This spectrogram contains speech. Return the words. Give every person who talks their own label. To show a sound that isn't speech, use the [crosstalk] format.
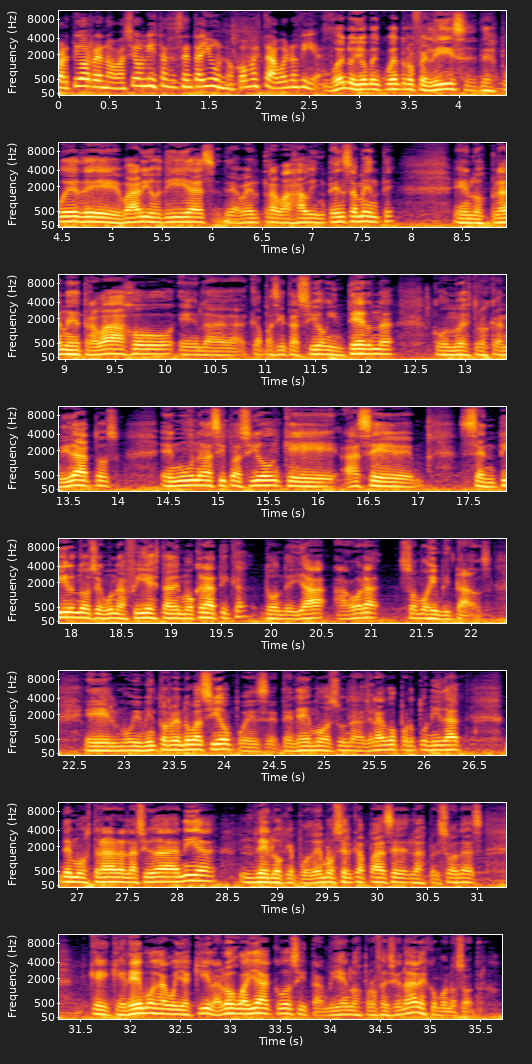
Speaker 1: Partido Renovación, lista 61. ¿Cómo está? Buenos días.
Speaker 2: Bueno, yo me encuentro feliz después de varios días de haber trabajado intensamente en los planes de trabajo, en la capacitación interna con nuestros candidatos, en una situación que hace sentirnos en una fiesta democrática donde ya ahora somos invitados. El movimiento Renovación, pues eh, tenemos una gran oportunidad de mostrar a la ciudadanía de lo que podemos ser capaces las personas que queremos a Guayaquil, a los guayacos y también los profesionales como nosotros.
